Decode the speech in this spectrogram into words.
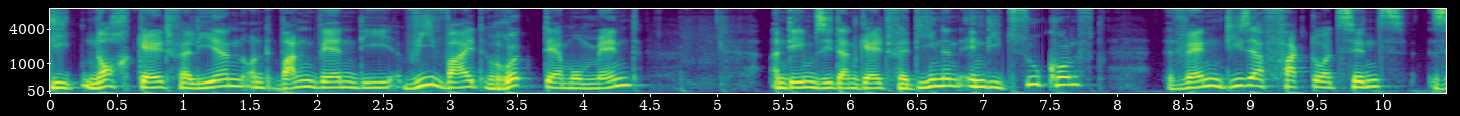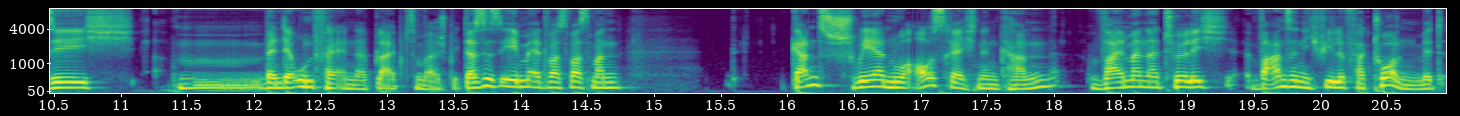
Die noch Geld verlieren und wann werden die, wie weit rückt der Moment, an dem sie dann Geld verdienen, in die Zukunft, wenn dieser Faktor Zins sich, mm, wenn der unverändert bleibt zum Beispiel. Das ist eben etwas, was man ganz schwer nur ausrechnen kann, weil man natürlich wahnsinnig viele Faktoren mit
